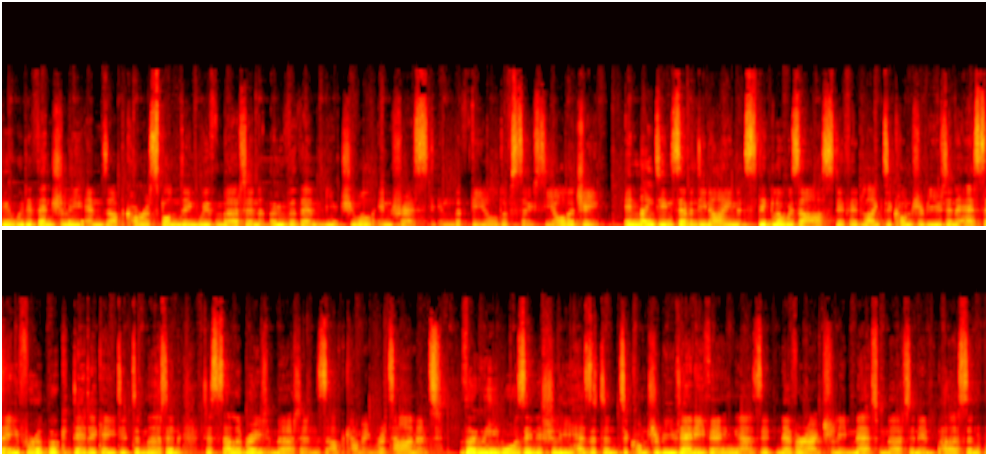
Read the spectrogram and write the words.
who would eventually end up corresponding with Merton over their mutual interest in the field of sociology. In 1979, Stigler was asked if he'd like to contribute an essay for a book dedicated to Merton to celebrate Merton's upcoming retirement. Though he was initially hesitant to contribute anything, as it never actually met Merton in person,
